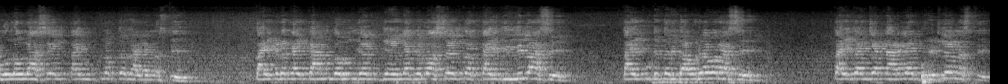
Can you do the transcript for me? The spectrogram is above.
बोलवलं असेल ताई उपलब्ध झाल्या नसतील. ताईकडे काही काम करून जर घ्यायला गेलो असेल तर ताई दिल्लीला असेल ताई कुठेतरी दौऱ्यावर असेल ताई त्यांच्या कार्यालयात भेटल्या नसतील.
